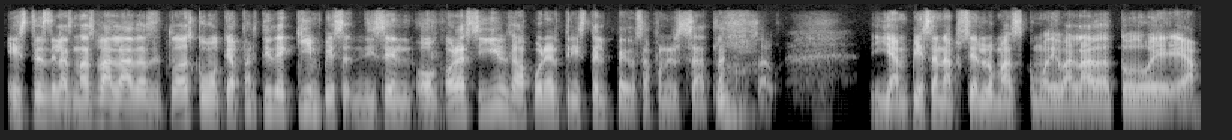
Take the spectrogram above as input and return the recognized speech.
Esta es de las más baladas de todas, como que a partir de aquí empiezan, dicen, "Oh, ahora sí se va a poner triste el pedo, se va a poner sad la cosa, güey. Y ya empiezan a hacerlo más como de balada todo. eh, A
